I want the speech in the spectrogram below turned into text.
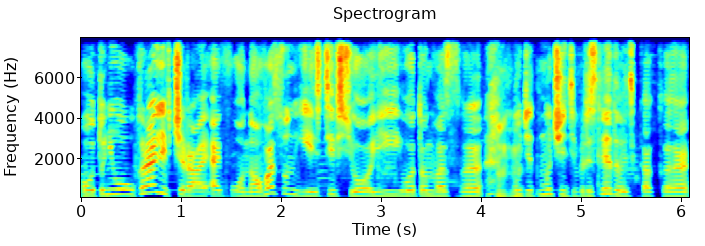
вот у него украли вчера iPhone, а у вас он есть, и все. И вот он вас э, будет мучить и преследовать, как... э,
